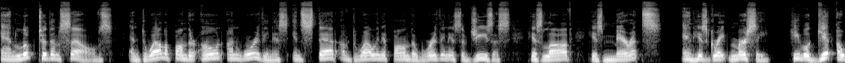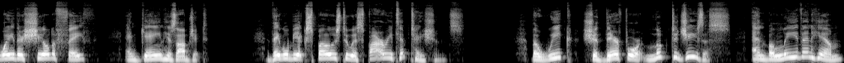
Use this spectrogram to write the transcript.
and look to themselves and dwell upon their own unworthiness instead of dwelling upon the worthiness of Jesus, his love, his merits, and his great mercy, he will get away their shield of faith and gain his object. They will be exposed to his fiery temptations. The weak should therefore look to Jesus and believe in him.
